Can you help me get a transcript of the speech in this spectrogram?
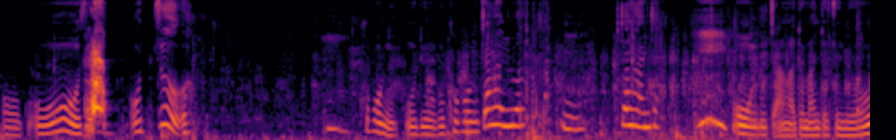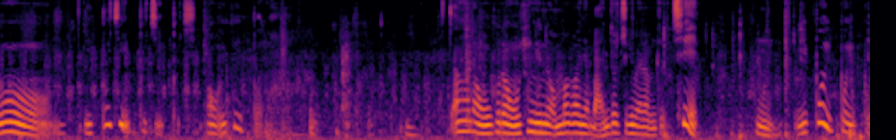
오구 오 세. 어쭈. 코봉이 우리 오구 코봉이 짱아 일로 와. 응. 짱아 앉아. 오 이거 짱아도 만져줘요. 이쁘지 이쁘지 이쁘지. 어 이거 이뻐라. 응. 짱아랑 오구랑 오순이는 엄마가 그냥 만져주기만 하면 좋지. 응. 이뻐 이뻐 이뻐.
